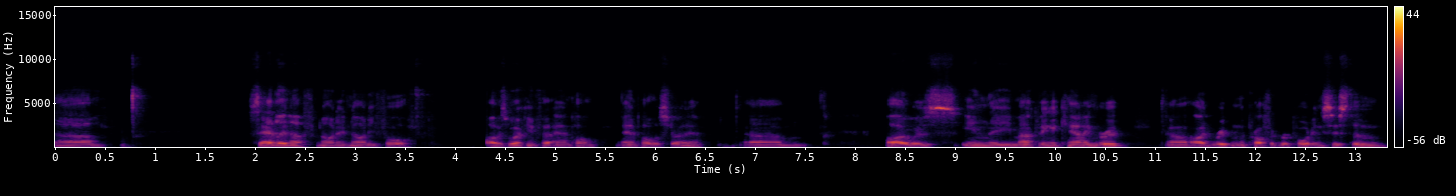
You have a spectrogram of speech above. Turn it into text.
um, sadly enough, 1994, I was working for Ampol, Ampol Australia. Um, I was in the marketing accounting group. Uh, I'd written the profit reporting system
